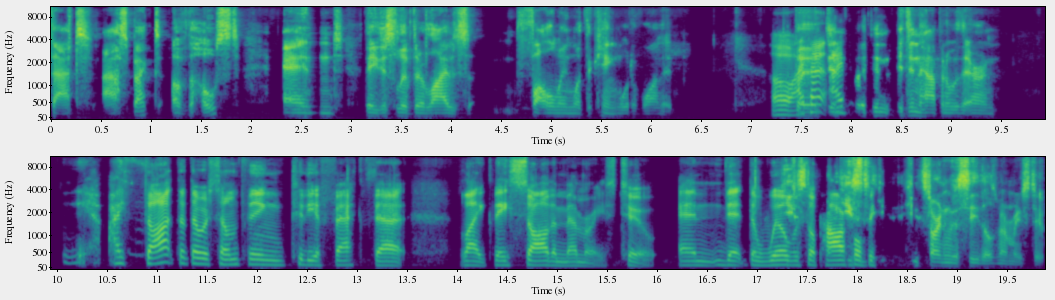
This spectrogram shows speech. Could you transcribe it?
that aspect of the host, and they just live their lives following what the king would have wanted. Oh, I thought it, didn't, I but it didn't. It didn't happen with Eren. Yeah, I thought that there was something to the effect that like they saw the memories too, and that the will was so powerful. He's, be- he's starting to see those memories too.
